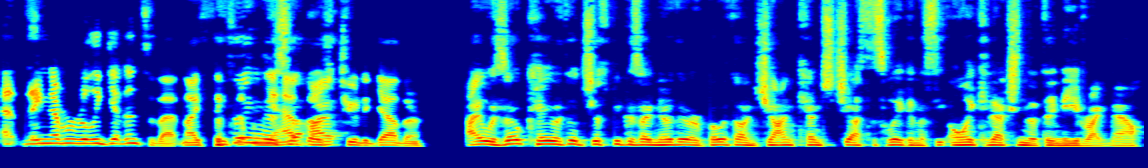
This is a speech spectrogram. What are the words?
And they never really get into that. And I think that when you have those I, two together. I was okay with it just because I know they were both on Jon Kent's Justice League and that's the only connection that they need right now.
